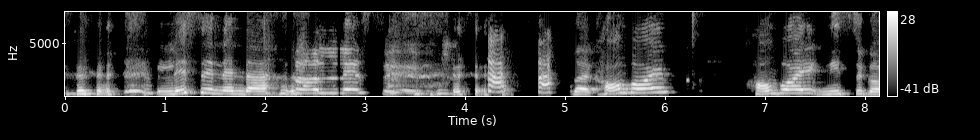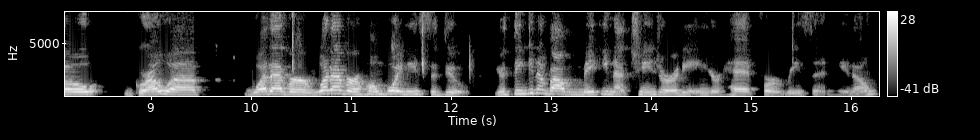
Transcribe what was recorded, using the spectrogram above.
listen, listen, and uh, oh, listen. look, homeboy, homeboy needs to go grow up. Whatever, whatever homeboy needs to do you're thinking about making that change already in your head for a reason, you know?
